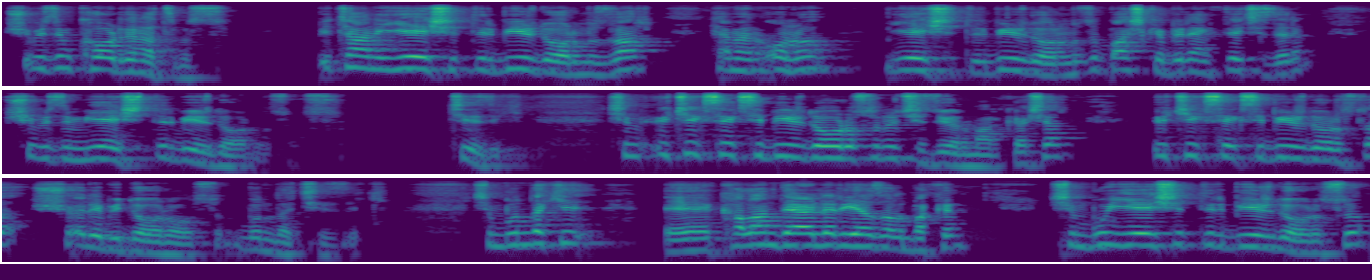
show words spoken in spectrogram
Şu bizim koordinatımız. Bir tane y eşittir 1 doğrumuz var. Hemen onu y eşittir 1 doğrumuzu başka bir renkle çizelim. Şu bizim y eşittir 1 doğrumuz olsun. Çizdik. Şimdi 3x eksi 1 doğrusunu çiziyorum arkadaşlar. 3x eksi 1 doğrusu da şöyle bir doğru olsun. Bunu da çizdik. Şimdi bundaki e, kalan değerleri yazalım bakın. Şimdi bu y eşittir 1 doğrusu.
